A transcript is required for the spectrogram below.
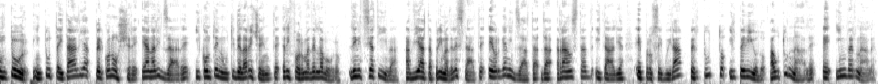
Un tour in tutta Italia per conoscere e analizzare i contenuti della recente riforma del lavoro. L'iniziativa, avviata prima dell'estate, è organizzata da Randstad Italia e proseguirà per tutto il periodo autunnale e invernale.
